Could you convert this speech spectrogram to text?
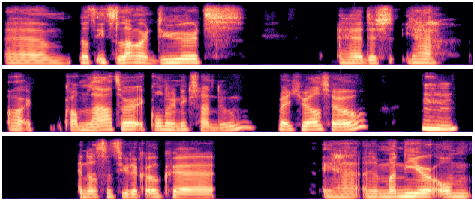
ehm, dat iets langer duurt. Eh, dus ja, oh, ik kwam later, ik kon er niks aan doen. Weet je wel zo? Mhm. En dat is natuurlijk ook eh, ja, een manier om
